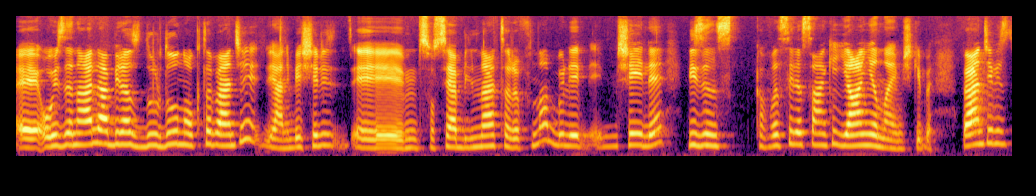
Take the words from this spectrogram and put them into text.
Ee, o yüzden hala biraz durduğu nokta bence yani beşeri e, sosyal bilimler tarafından böyle e, şeyle business kafasıyla sanki yan yanaymış gibi. Bence biz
